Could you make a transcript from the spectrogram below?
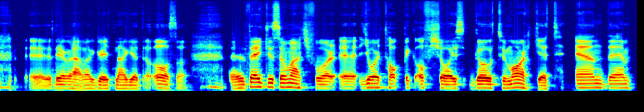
Uh, there we have a great nugget also. Uh, thank you so much for uh, your topic of choice go to market. And um,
